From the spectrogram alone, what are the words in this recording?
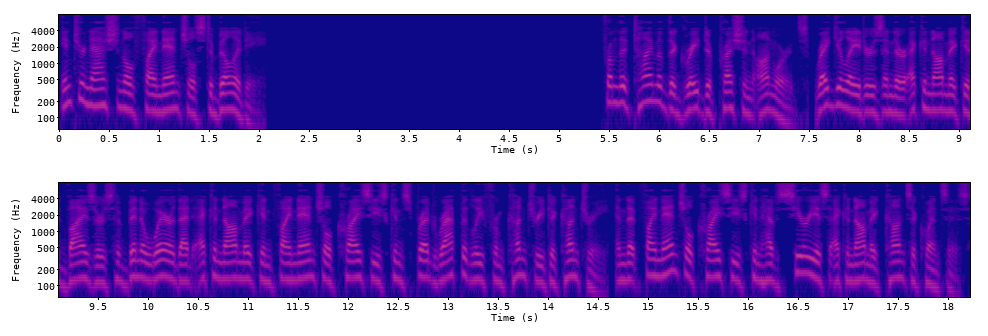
International financial stability From the time of the Great Depression onwards, regulators and their economic advisers have been aware that economic and financial crises can spread rapidly from country to country, and that financial crises can have serious economic consequences.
